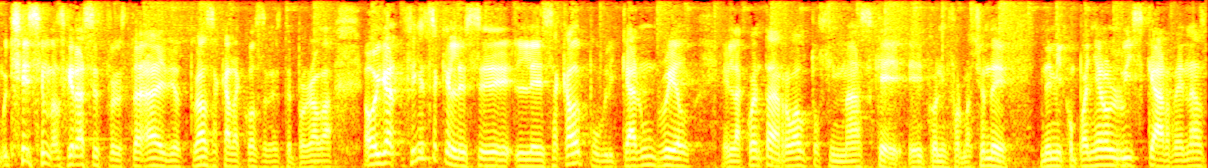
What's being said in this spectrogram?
muchísimas gracias por estar. Ay, Dios, pasa cada cosa en este programa. Oigan, fíjense que les, eh, les acabo de publicar un reel en la cuenta de arroba autos y más que eh, con información de, de mi compañero Luis Cárdenas.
